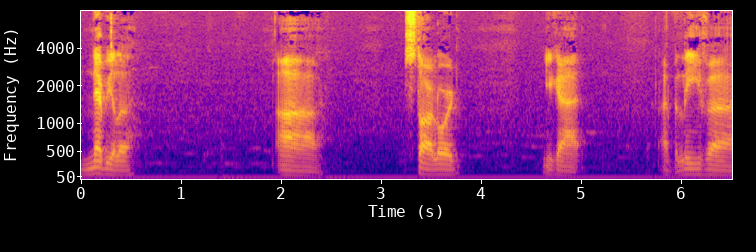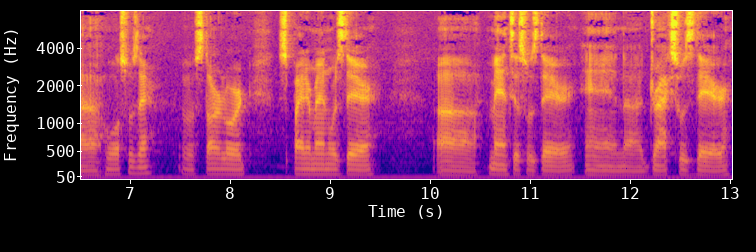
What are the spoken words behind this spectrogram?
Nebula, uh, Star Lord. You got, I believe, uh, who else was there? It was Star Lord. Spider Man was there. Uh, Mantis was there, and uh, Drax was there,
